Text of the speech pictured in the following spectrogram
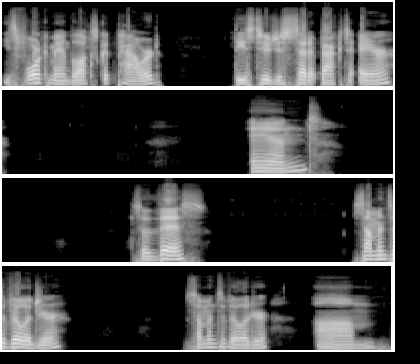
these four command blocks get powered. These two just set it back to air. And So this summons a villager. Summons a villager. Um.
